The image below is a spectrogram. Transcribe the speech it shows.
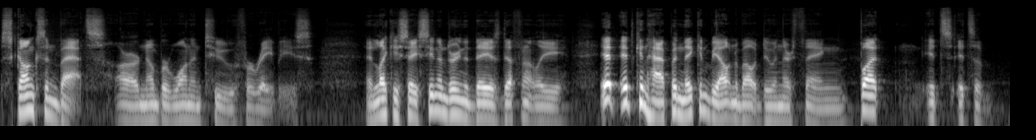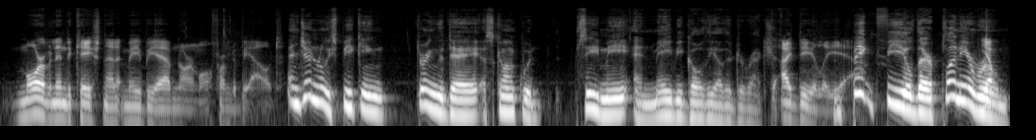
skunks and bats are number one and two for rabies. And like you say, seeing them during the day is definitely it. It can happen. They can be out and about doing their thing, but it's it's a more of an indication that it may be abnormal for them to be out. And generally speaking, during the day, a skunk would see me and maybe go the other direction. Ideally, yeah, Big field there, plenty of room.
